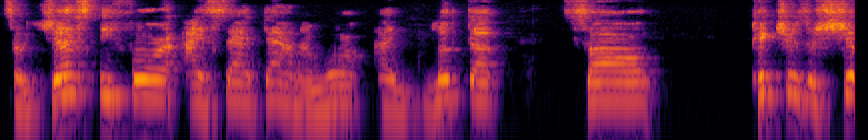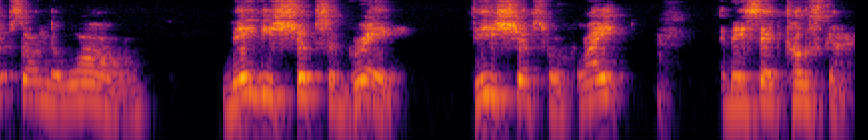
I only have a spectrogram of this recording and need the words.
So just before I sat down, I walked, I looked up, saw pictures of ships on the wall. Navy ships are gray. These ships were white and they said Coast Guard.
